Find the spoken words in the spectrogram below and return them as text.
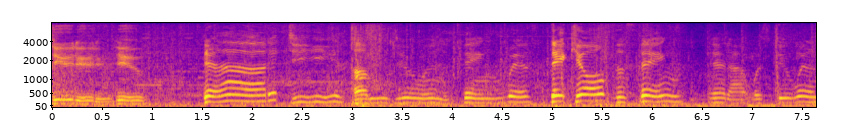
do do do do. Da da dee. I'm doing a thing with. They killed the thing that I was doing.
